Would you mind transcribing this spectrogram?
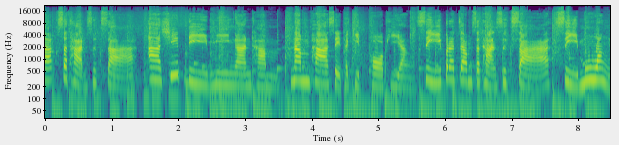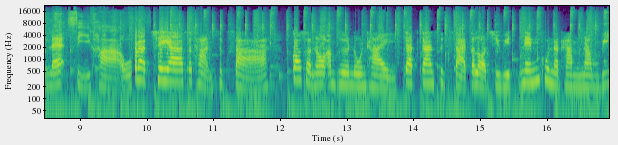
ลักษณ์สถานศึกษา อาชีพดีมีงานทำนำพาเศรษฐกิจพอเพียง สีประจำสถานศึกษา สีม่วงและสีขาว ปรัชญาสถานศึกษากศนอำเภอโนนไทย จัดการศึกษาตลอดชีวิต เน้นคุณธรรมนำวิ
